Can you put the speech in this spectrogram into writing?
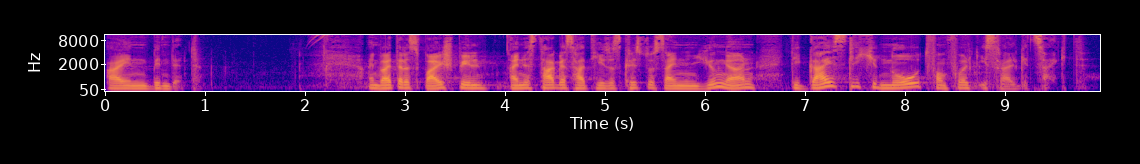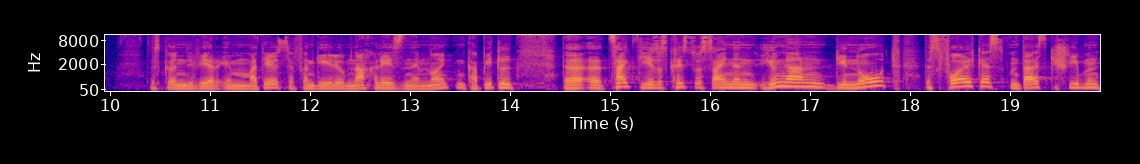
einbindet. Ein weiteres Beispiel. Eines Tages hat Jesus Christus seinen Jüngern die geistliche Not vom Volk Israel gezeigt. Das können wir im Matthäus-Evangelium nachlesen, im neunten Kapitel. Da äh, zeigt Jesus Christus seinen Jüngern die Not des Volkes und da ist geschrieben,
